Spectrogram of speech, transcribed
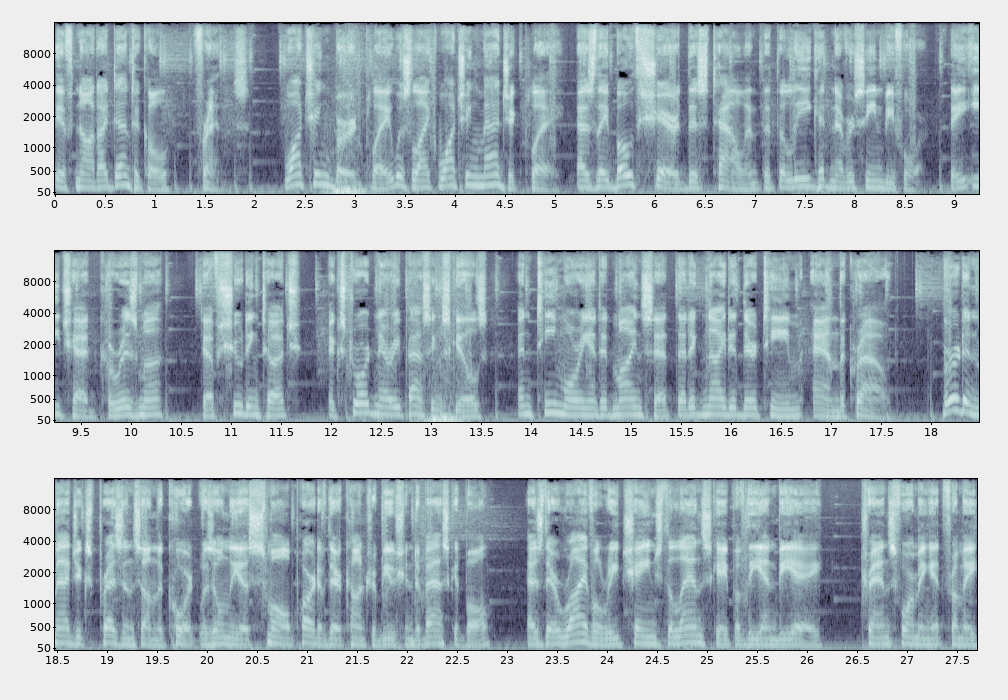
if not identical, friends. Watching Bird play was like watching Magic play, as they both shared this talent that the league had never seen before. They each had charisma, deft shooting touch, extraordinary passing skills, and team-oriented mindset that ignited their team and the crowd. Bird and Magic's presence on the court was only a small part of their contribution to basketball, as their rivalry changed the landscape of the NBA, transforming it from a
